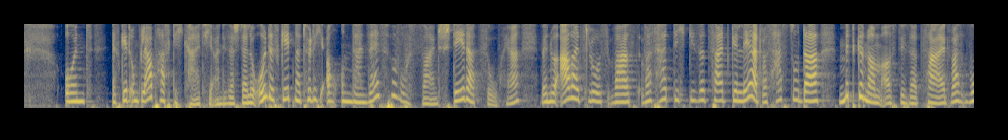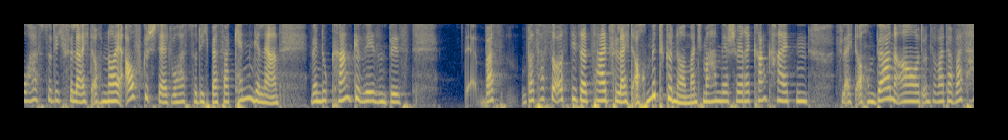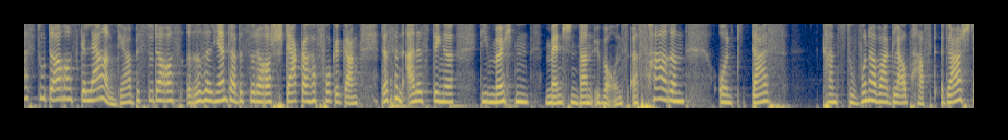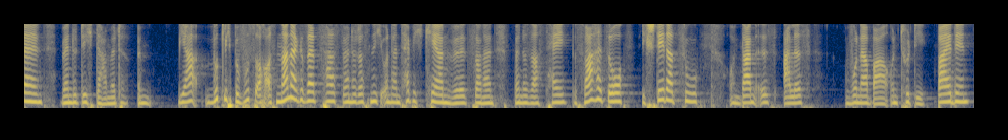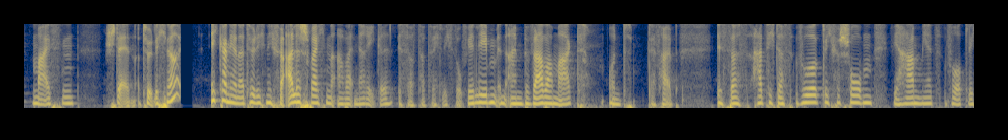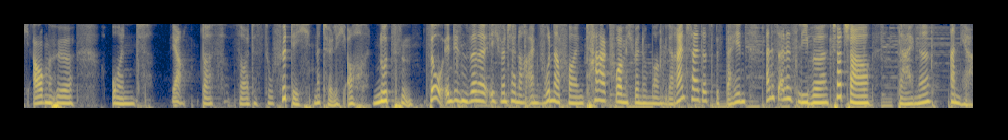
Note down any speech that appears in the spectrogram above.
Und es geht um Glaubhaftigkeit hier an dieser Stelle und es geht natürlich auch um dein Selbstbewusstsein. Steh dazu, ja. Wenn du arbeitslos warst, was hat dich diese Zeit gelehrt? Was hast du da mitgenommen aus dieser Zeit? Was, wo hast du dich vielleicht auch neu aufgestellt? Wo hast du dich besser kennengelernt? Wenn du krank gewesen bist, was, was hast du aus dieser Zeit vielleicht auch mitgenommen? Manchmal haben wir schwere Krankheiten, vielleicht auch ein Burnout und so weiter. Was hast du daraus gelernt? Ja, bist du daraus resilienter? Bist du daraus stärker hervorgegangen? Das sind alles Dinge, die möchten Menschen dann über uns erfahren und das kannst du wunderbar glaubhaft darstellen, wenn du dich damit im ja wirklich bewusst auch auseinandergesetzt hast, wenn du das nicht unter den Teppich kehren willst, sondern wenn du sagst, hey, das war halt so, ich stehe dazu und dann ist alles wunderbar und tutti bei den meisten Stellen natürlich, ne? Ich kann ja natürlich nicht für alle sprechen, aber in der Regel ist das tatsächlich so. Wir leben in einem Bewerbermarkt und deshalb ist das, hat sich das wirklich verschoben. Wir haben jetzt wirklich Augenhöhe und ja, das solltest du für dich natürlich auch nutzen. So, in diesem Sinne, ich wünsche dir noch einen wundervollen Tag. Freue mich, wenn du morgen wieder reinschaltest. Bis dahin, alles, alles Liebe. Ciao, ciao. Deine Anja.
